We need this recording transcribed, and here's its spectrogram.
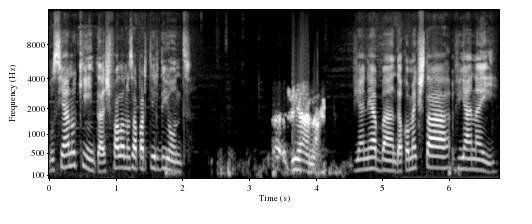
Luciano Quintas, fala-nos a partir de onde? Uh, Viana. Viana é a banda. Como é que está Viana aí?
